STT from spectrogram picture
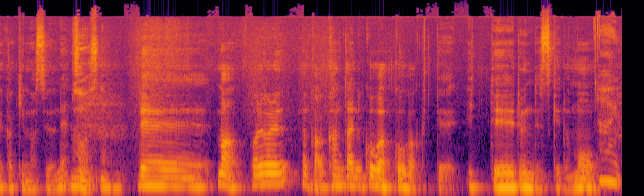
って書きますよね。そうですね。でまあ我々なんか簡単に古楽古楽って言ってるんですけども、はい、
